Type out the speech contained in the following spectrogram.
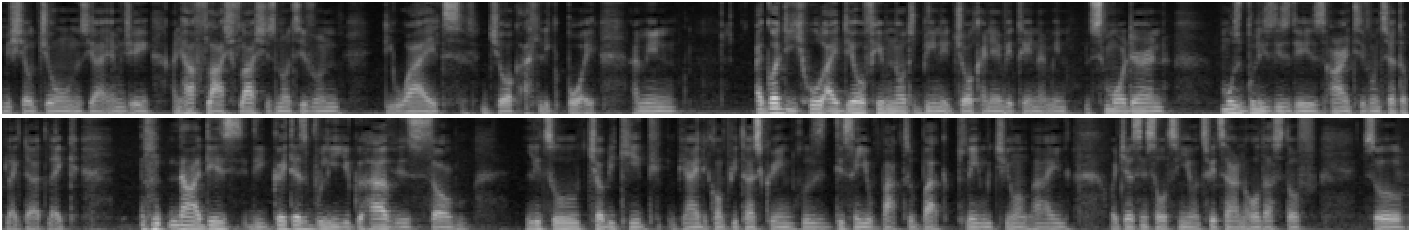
Michelle Jones, yeah, MJ, and you have Flash. Flash is not even the white jock athletic boy. I mean, I got the whole idea of him not being a jock and everything. I mean, it's modern. Most bullies these days aren't even set up like that. Like nowadays the greatest bully you could have is some little chubby kid behind the computer screen who's dissing you back to back, playing with you online, or just insulting you on Twitter and all that stuff. So,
